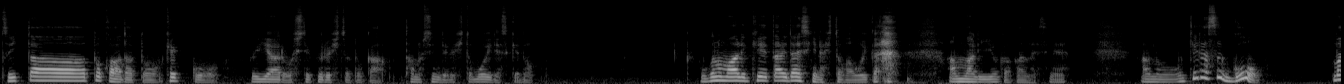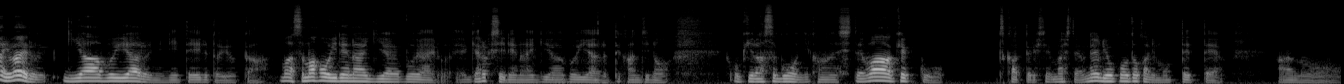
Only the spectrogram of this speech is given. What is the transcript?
Twitter とかだと結構 VR をしてくる人とか楽しんでる人多いですけど僕の周り携帯大好きな人が多いから あんまりよくわかんないですね。あの Oculus Go まあ、いわゆるギア VR に似ているというか、まあ、スマホを入れないギア VR、ギャラクシー入れないギア VR って感じのオキュラス GO に関しては結構使ってる人いましたよね。旅行とかに持ってって、あの、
